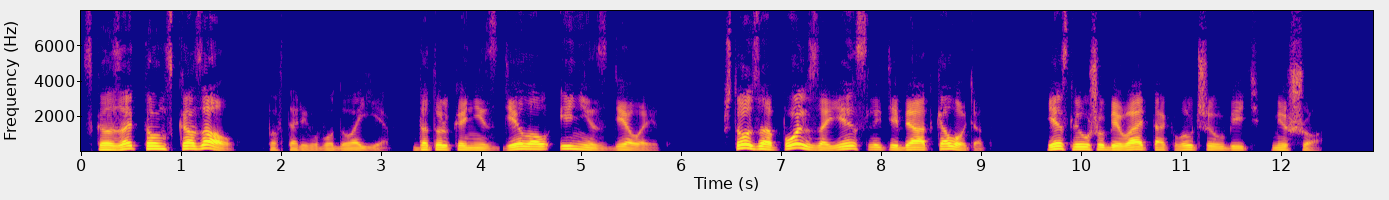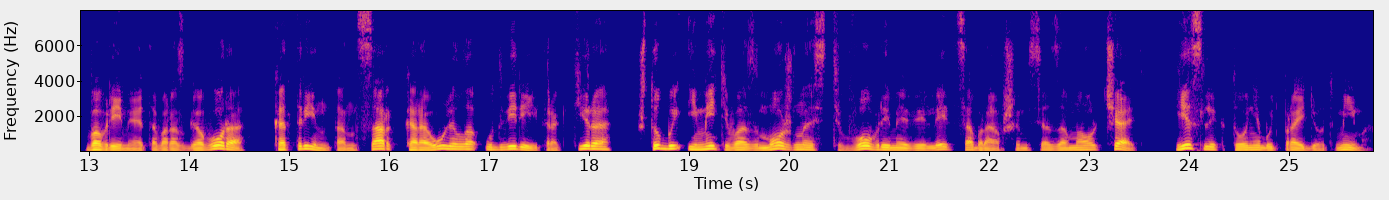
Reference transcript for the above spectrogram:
«Сказать-то он сказал», — повторил Водуае. «Да только не сделал и не сделает. Что за польза, если тебя отколотят? Если уж убивать, так лучше убить Мишо. Во время этого разговора Катрин Тансар караулила у дверей трактира, чтобы иметь возможность вовремя велеть собравшимся замолчать, если кто-нибудь пройдет мимо.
